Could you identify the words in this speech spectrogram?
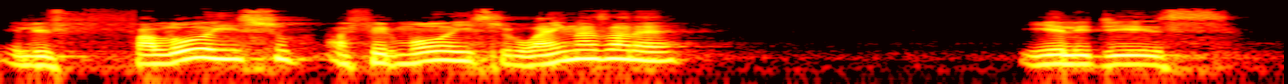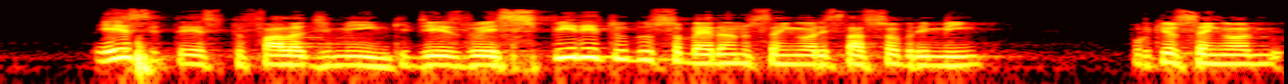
Ele falou isso, afirmou isso lá em Nazaré. E ele diz: esse texto fala de mim, que diz: O Espírito do soberano Senhor está sobre mim, porque o Senhor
